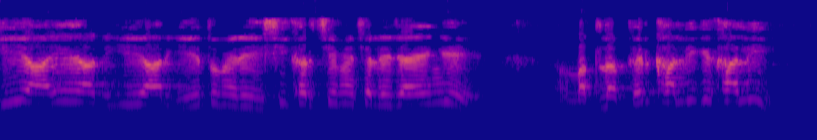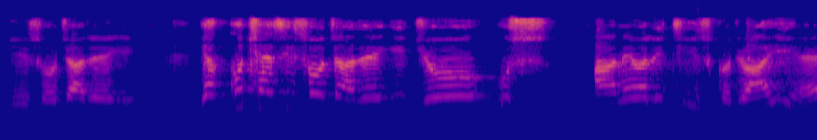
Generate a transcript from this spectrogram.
ये आए यार ये यार, ये तो मेरे इसी खर्चे में चले जाएँगे। मतलब फिर खाली के खाली, ये सोच आ जाएगी। या कुछ ऐसी सोच आ जाएगी जो उस आने वाली चीज़ को, जो आई है,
